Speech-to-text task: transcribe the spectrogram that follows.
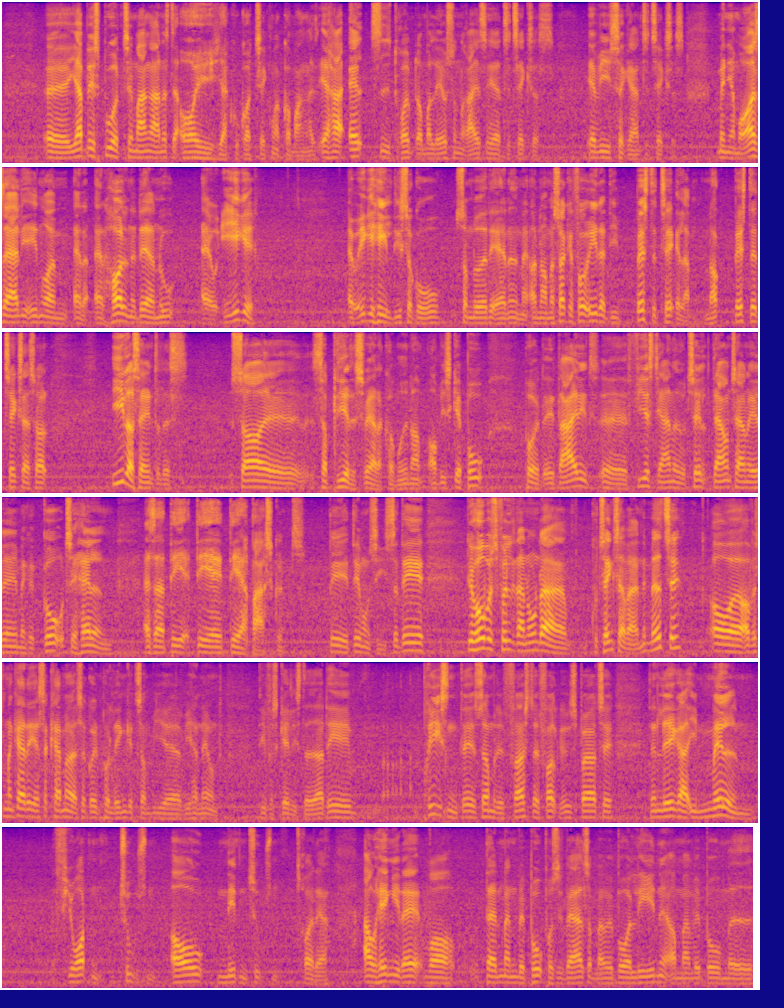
øh, jeg blev spurgt til mange andre steder, øj, jeg kunne godt tænke mig at komme mange. Jeg har altid drømt om at lave sådan en rejse her til Texas. Jeg vil så gerne til Texas. Men jeg må også ærligt indrømme, at, at holdene der nu er jo ikke er jo ikke helt lige så gode som noget af det andet. Og når man så kan få et af de bedste, te- eller nok bedste Texas-hold i Los Angeles, så, øh, så bliver det svært at komme udenom. Og vi skal bo på et, dejligt øh, firestjernet hotel, downtown LA. Man kan gå til hallen. Altså, det, det, er, det er bare skønt. Det, det må man sige. Så det, det håber jeg selvfølgelig, at der er nogen, der kunne tænke sig at være med til. Og, øh, og hvis man kan det, så kan man altså gå ind på linket, som vi, øh, vi har nævnt de forskellige steder. Og det prisen, det er så med det første folk, vi spørger til, den ligger imellem 14.000 og 19.000, tror jeg det er. afhængigt af, hvordan man vil bo på sit værelse, om man vil bo alene, om man vil bo med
